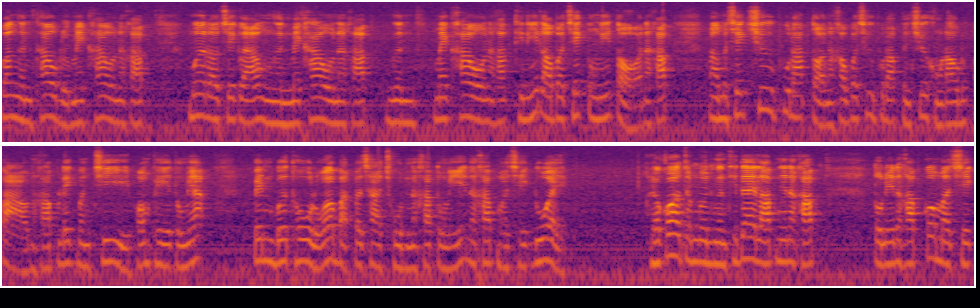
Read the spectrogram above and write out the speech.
ว่าเงินเข้าหรือไม่เข้านะครับ เมื่อเราเช็คแล้วเงินไม่เข้านะครับ เงินไม่เข้านะครับ ทีนี้เรามาเช็คตรงนี้ต่อนะครับ เรามาเช็คชื่อผู้รับต่อนะครับ ว่าชื่อผู้รับเป็นชื่อของเราหรือเปล่านะครับ เลขบัญชีพร้อมเพย์ตรงเนี้ย เป็นเบอร์โทรหรือว่าบัตรประชาชนนะครับ ตรงนี้นะครับมาเช็คด้วย แล้วก็จำนวนเงินที่ได้รับเนี่ยนะครับ ตรงนี้นะครับก็มาเช็ค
